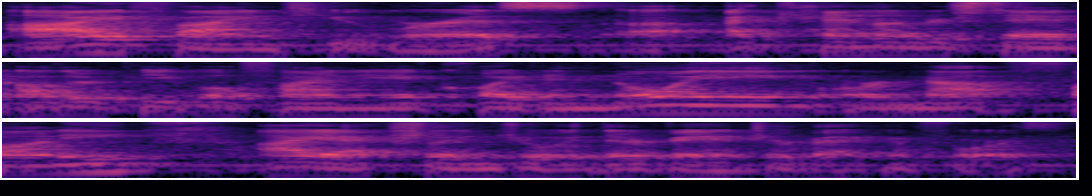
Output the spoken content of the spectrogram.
I find humorous. Uh, I can understand other people finding it quite annoying or not funny. I actually enjoyed their banter back and forth.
